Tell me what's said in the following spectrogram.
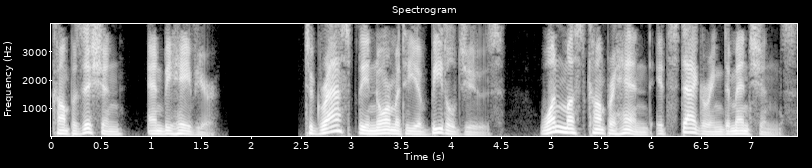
composition, and behavior. To grasp the enormity of Betelgeuse, one must comprehend its staggering dimensions.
